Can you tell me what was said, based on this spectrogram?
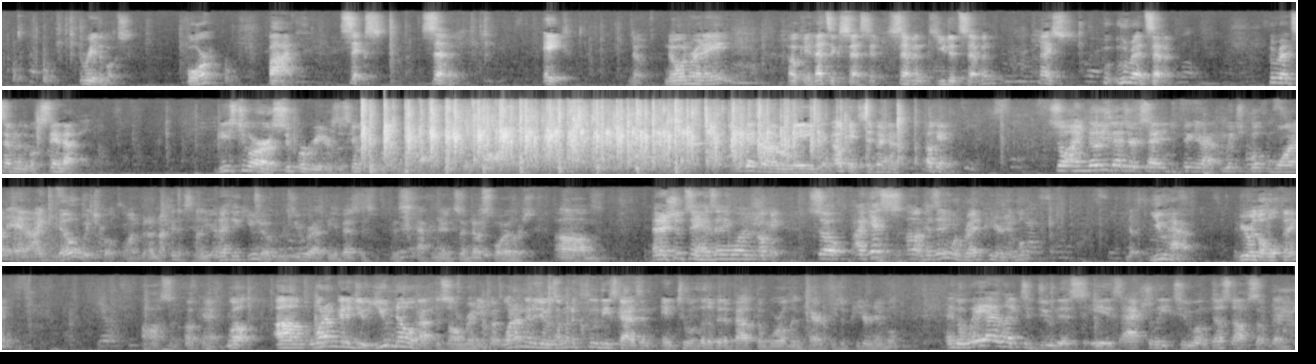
Three of the books. Four, five, six, seven, eight. No. No one read eight? Okay, that's excessive. Seven, you did seven? Nice. Who, who read seven? Who read seven of the books? Stand up. These two are our super readers. Let's give them a round of applause. You guys are amazing. Okay, sit back down. Okay. So I know you guys are excited to figure out which book won, and I know which book won, but I'm not going to tell you, and I think you know because you were at the event this, this afternoon, so no spoilers. Um, and I should say, has anyone? Okay, so I guess um, has anyone read Peter Nimble? No, you have. Have you read the whole thing? Yep. Awesome. Okay. Well, um, what I'm going to do, you know about this already, but what I'm going to do is I'm going to clue these guys in, into a little bit about the world and characters of Peter Nimble. And the way I like to do this is actually to um, dust off something.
